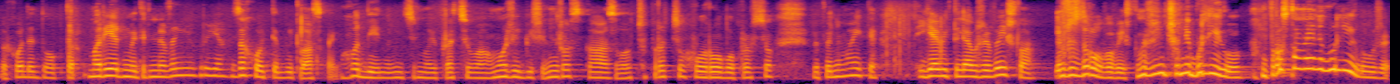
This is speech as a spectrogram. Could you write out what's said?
виходить доктор. Марія Дмитрівна, ви я заходьте, будь ласка. Годину він зі мною працював, може більше. Він розказував про цю хворобу, про все. Ви розумієте, я від теля вже вийшла, я вже здорова вийшла, мені вже нічого не боліло. Просто мене не боліло вже.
